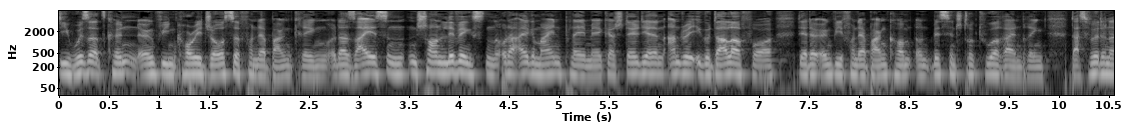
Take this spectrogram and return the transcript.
die Wizards könnten irgendwie einen Corey Joseph von der Bank kriegen oder sei es ein, ein Sean Livingston oder allgemein Playmaker. Stell dir einen Andre Iguodala vor, der da irgendwie von der Bank kommt und ein bisschen Struktur reinbringt. Das würde natürlich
